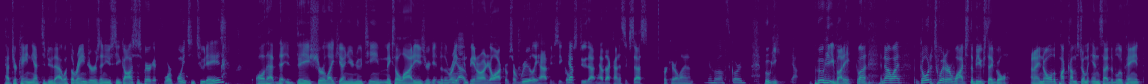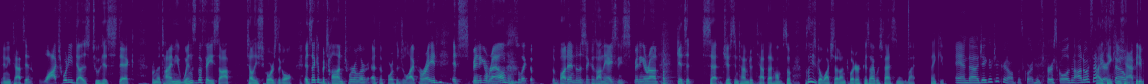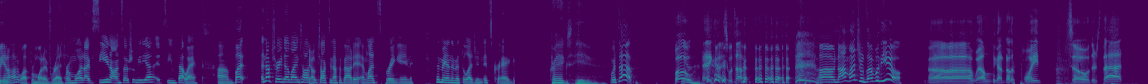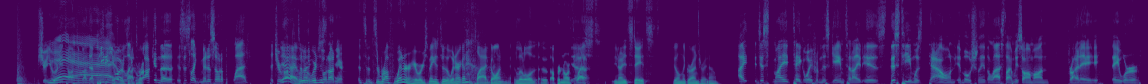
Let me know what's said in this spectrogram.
Patrick Kane yet to do that with the Rangers, and you see Gostisbehere get four points in two days. oh, that, that they sure like you on your new team. Makes it a lot easier getting to the rink Yep. and being around your locker room. So really happy to see Ghost do that and have that kind of success for Carolina. You know who else scored? Boogie. Yeah. Boogie, buddy. Go on. Now, I go to Twitter, watch the Bjugstad goal. And I know the puck comes to him inside the blue paint and he taps in. Watch what he does to his stick from the time he wins the faceoff till he scores the goal. It's like a baton twirler at the 4th of July parade. It's spinning around. And so, like, the, the butt end of the stick is on the ice and he's spinning around, gets it set just in time to tap that home. So please go watch that on Twitter because I was fascinated by it. Thank you. And uh, Jakob Chychrun also scored his first goal as an Ottawa Senator. I think he's happy to be in Ottawa from what I've read. From what I've seen on social media, it seems that way. Um, but enough trade deadline talk. Yep. We've talked enough about it, and let's bring in the man, the myth, the legend. It's Craig. Craig's here. What's up? Whoa! Hey guys, what's up? uh, not much. What's up with you? Uh, well, they got another point, so there's that. Sure you already talked about that. Petey, you Yeah, we are like talked about- rocking the. Is this like Minnesota plaid that you're Yeah, rocking we- tonight? we're What's just- going on here. It's it's a rough winter here. We're just making it through the winter. I got the plaid going. A little uh, upper northwest United States. Feeling the grunge right now. I just my takeaway from this game tonight is this team was down emotionally the last time we saw them on Friday. They were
